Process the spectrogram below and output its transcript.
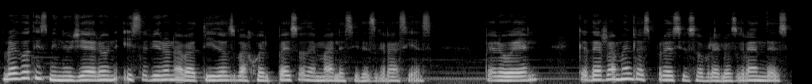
Luego disminuyeron y se vieron abatidos bajo el peso de males y desgracias. Pero Él, que derrama el desprecio sobre los grandes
